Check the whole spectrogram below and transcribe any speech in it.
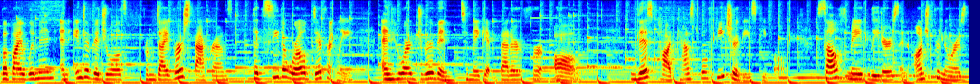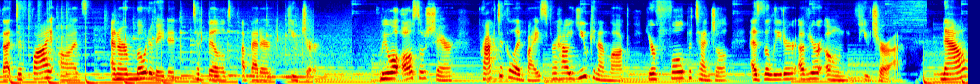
but by women and individuals from diverse backgrounds that see the world differently and who are driven to make it better for all. This podcast will feature these people self made leaders and entrepreneurs that defy odds and are motivated to build a better future. We will also share practical advice for how you can unlock your full potential as the leader of your own Futura. Now,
